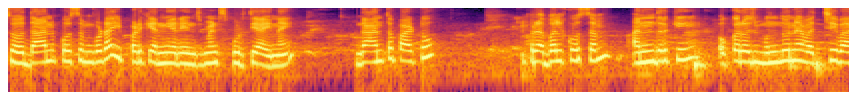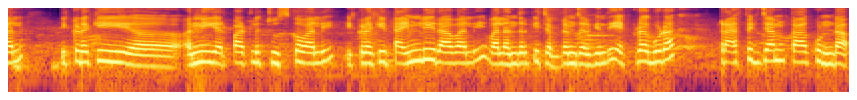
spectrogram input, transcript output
సో దానికోసం కూడా ఇప్పటికీ అన్ని అరేంజ్మెంట్స్ పూర్తి అయినాయి. దాంతోపాటు ప్రభల్ కోసం అందరికీ ఒక్కరోజు ముందునే వచ్చి వాళ్ళు ఇక్కడికి అన్ని ఏర్పాట్లు చూసుకోవాలి. ఇక్కడికి టైమ్లీ రావాలి. వాళ్ళందరికీ చెప్పడం జరిగింది. ఎక్కడ కూడా ట్రాఫిక్ జామ్ కాకుండా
